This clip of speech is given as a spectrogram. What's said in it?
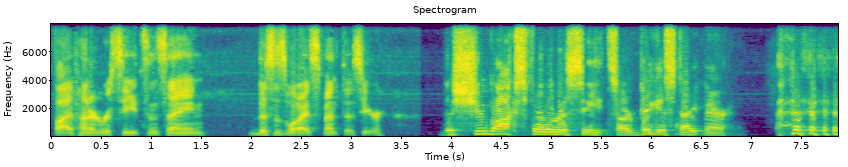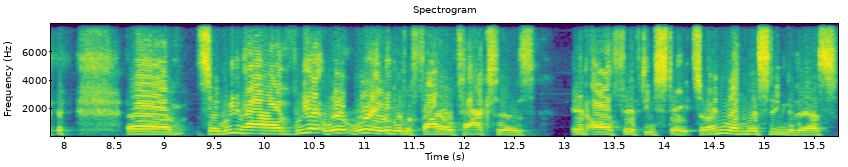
500 receipts and saying this is what i spent this year the shoebox full of receipts our biggest nightmare um, so we have we we're, we're able to file taxes in all 50 states so anyone listening to this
